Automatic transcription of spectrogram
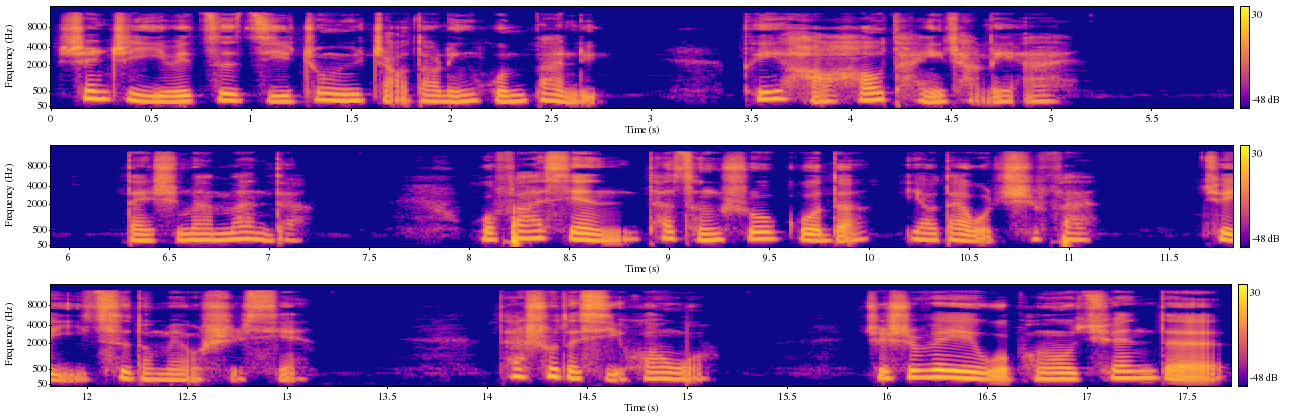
甚至以为自己终于找到灵魂伴侣，可以好好谈一场恋爱。但是慢慢的，我发现他曾说过的要带我吃饭，却一次都没有实现。他说的喜欢我，只是为我朋友圈的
